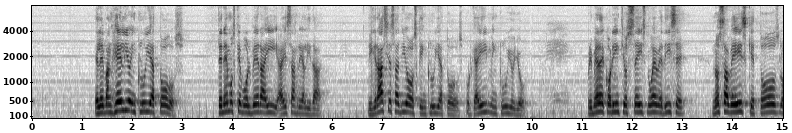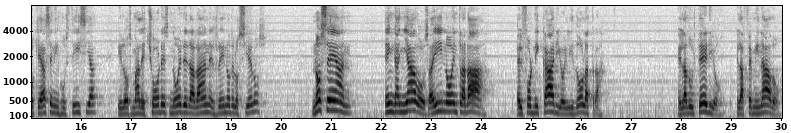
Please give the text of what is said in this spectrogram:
El Evangelio incluye a todos. Tenemos que volver ahí, a esa realidad. Y gracias a Dios que incluye a todos, porque ahí me incluyo yo. Primera de Corintios 6, 9 dice, ¿no sabéis que todos los que hacen injusticia y los malhechores no heredarán el reino de los cielos? No sean engañados, ahí no entrará el fornicario, el idólatra, el adulterio, el afeminado.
